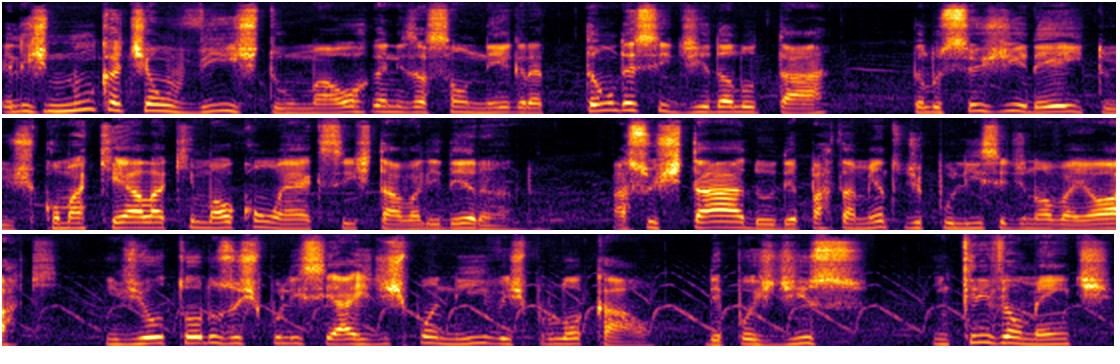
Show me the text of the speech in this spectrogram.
Eles nunca tinham visto uma organização negra tão decidida a lutar pelos seus direitos como aquela que Malcolm X estava liderando. Assustado, o Departamento de Polícia de Nova York enviou todos os policiais disponíveis para o local. Depois disso, incrivelmente,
